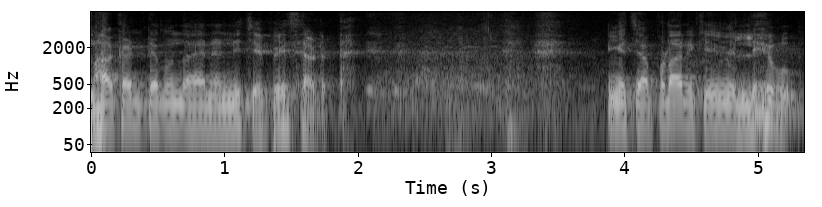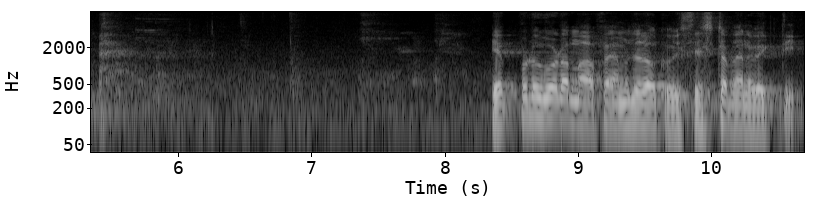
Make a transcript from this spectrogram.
నాకంటే ముందు ఆయన అన్నీ చెప్పేశాడు. ఇంకా చెప్పడానికి ఏమీ లేవు. ఎప్పుడు కూడా మా ఫ్యామిలీలో ఒక విశిష్టమైన వ్యక్తి.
